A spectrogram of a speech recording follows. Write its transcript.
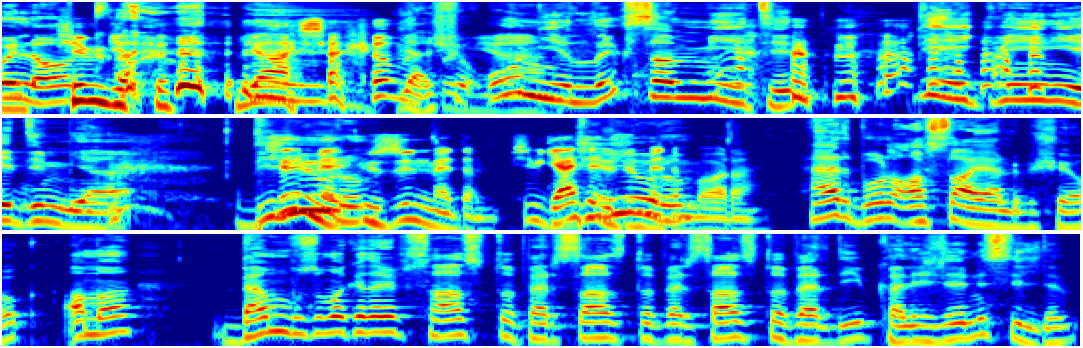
blok. Kim gitti? ya şaka mısın Ya şu 10 yıllık samimiyetin bir ekmeğini yedim ya. Biliyorum. Üzülmedim. Şimdi gerçekten Biliyorum. üzülmedim bu ara. Her bu arada asla ayarlı bir şey yok. Ama ben bu zamana kadar hep sağ stoper, sağ stoper, sağ stoper deyip kalecilerini sildim.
